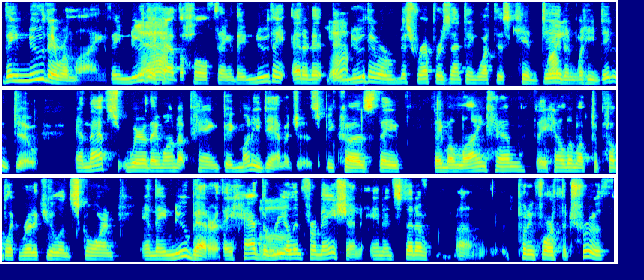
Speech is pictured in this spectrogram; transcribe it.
they knew they were lying. They knew yeah. they had the whole thing. They knew they edited. Yeah. They knew they were misrepresenting what this kid did right. and what he didn't do. And that's where they wound up paying big money damages because they they maligned him, they held him up to public ridicule and scorn, and they knew better. They had the mm. real information, and instead of um, putting forth the truth,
